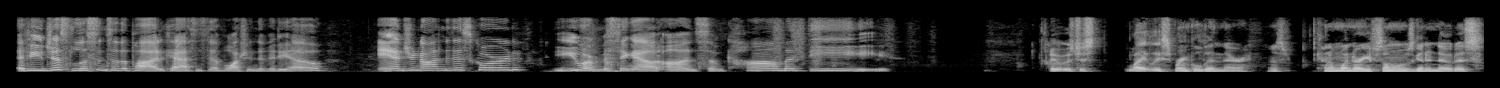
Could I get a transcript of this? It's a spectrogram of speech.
if you just listen to the podcast instead of watching the video and you're not in the Discord, you are missing out on some comedy. It was just lightly sprinkled in there. I was kind of wondering if someone was going to notice.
